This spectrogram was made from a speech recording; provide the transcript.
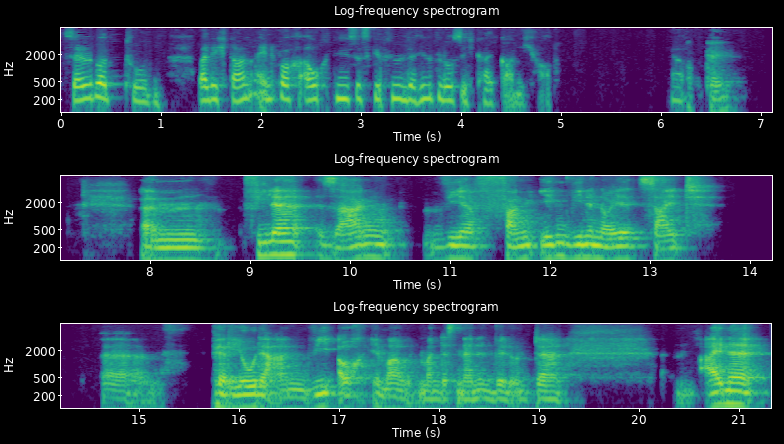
selber tun, weil ich dann einfach auch dieses Gefühl der Hilflosigkeit gar nicht habe. Ja. Okay. Ähm, viele sagen, wir fangen irgendwie eine neue Zeitperiode äh, an, wie auch immer man das nennen will. Und äh, eine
